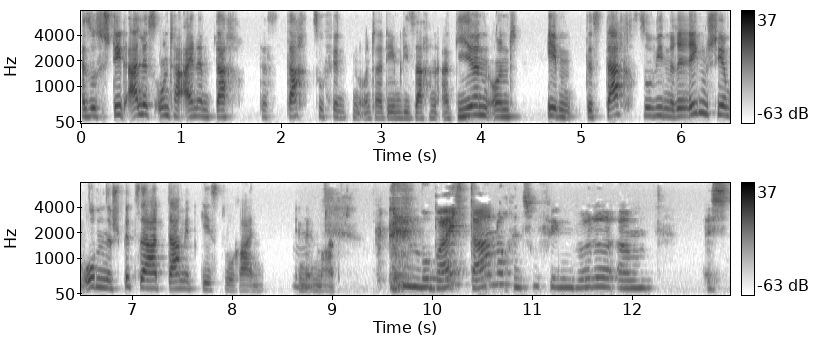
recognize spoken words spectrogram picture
also es steht alles unter einem Dach, das Dach zu finden, unter dem die Sachen agieren und eben das Dach, so wie ein Regenschirm oben eine Spitze hat, damit gehst du rein in den Markt. Wobei ich da noch hinzufügen würde, ähm, ich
